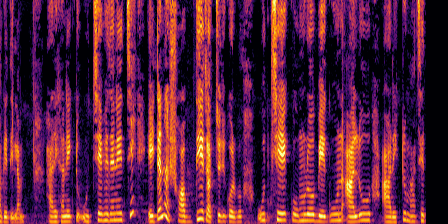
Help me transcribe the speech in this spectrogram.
আগে দিলাম। আর এখানে একটু উচ্ছে ভেজে নিচ্ছি। এইটা না সব দিয়ে চচ্চড়ি করব। উচ্ছে, কুমড়ো, বেগুন, আলু আর একটু মাছের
